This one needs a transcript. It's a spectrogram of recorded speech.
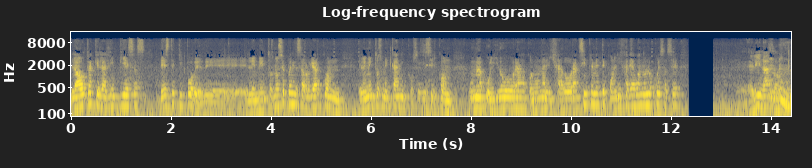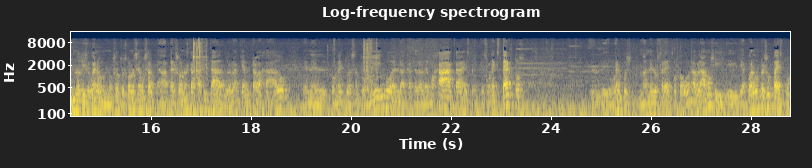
La otra que las limpiezas de este tipo de, de elementos no se pueden desarrollar con elementos mecánicos, es decir, con una pulidora, con una lijadora, simplemente con lija de agua no lo puedes hacer el INA nos, dice, bueno, nosotros conocemos a, personas capacitadas, ¿verdad?, que han trabajado en el convento de Santo Domingo, en la Catedral de Oaxaca, este, que son expertos. Le digo, bueno, pues mándenlos traer, por favor, hablamos y, de acuerdo a un presupuesto,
